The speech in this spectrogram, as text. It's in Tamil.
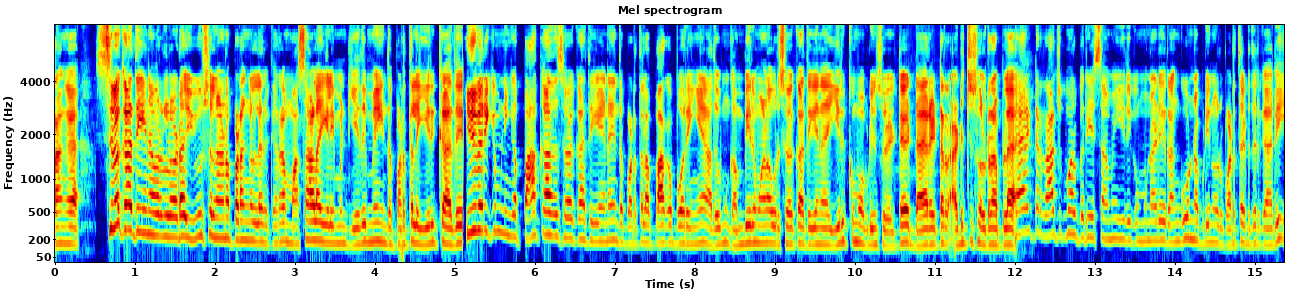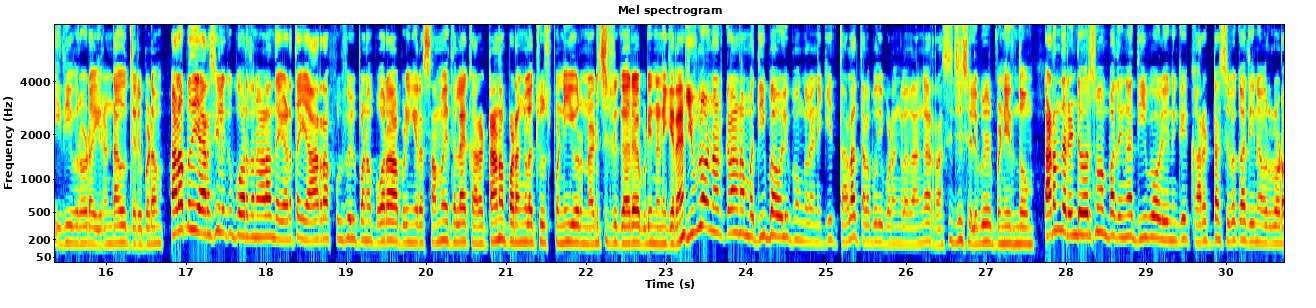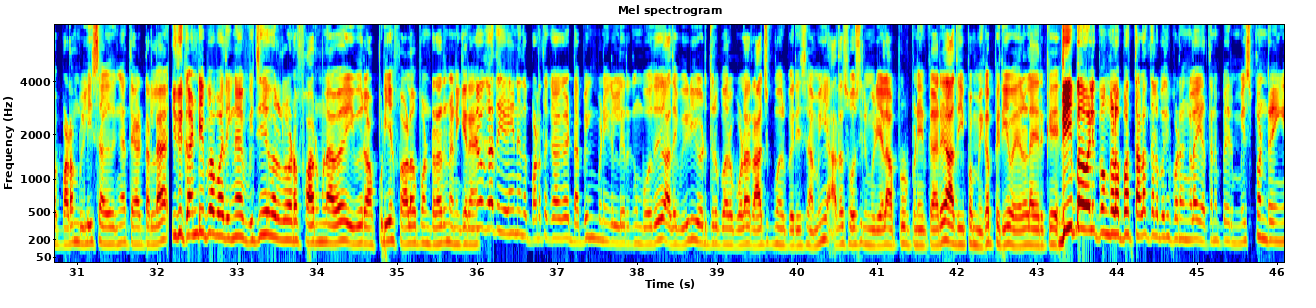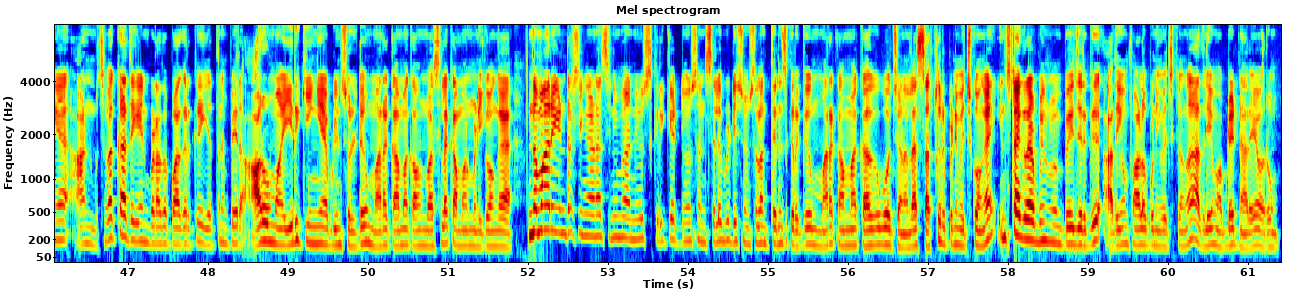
சிவகார்த்திகேயன் அவர்களோட யூஸ்வலான படங்கள்ல இருக்கிற மசாலா எலிமெண்ட் எதுவுமே இந்த படத்துல இருக்காது. இது வரைக்கும் நீங்க பார்க்காத சிவகார்த்திகேயனை இந்த படத்துல பார்க்க போறீங்க. அதுவும் கம்பீரமான ஒரு சிவகார்த்திகேயனை இருக்கும் அப்படின்னு சொல்லிட்டு டைரக்டர் அடிச்சு சொல்றாப்ல டைரக்டர் ராஜ்குமார் பெரியசாமி இதுக்கு முன்னாடி ரங்கூன் அப்படின்னு ஒரு படத்தை எடுத்திருக்காரு. இது இவரோட இரண்டாவது திரைப்படம். தளபதி அரசியலுக்கு போறதுனால அந்த இடத்த யாரா ஃபுல்ஃபில் பண்ண போறா அப்படிங்கிற சமயத்துல கரெக்டான படங்களை சூஸ் பண்ணி இவர் நடிச்சிட்டு இருக்காரு அப்படின்னு நினைக்கிறேன். இவ்வளவு நாட்களா நம்ம தீபாவளி பொங்கல் அன்னைக்கு தல தளபதி படங்களை தாங்க ரசிச்சு செலிப்ரேட் பண்ணியிருந்தோம். கடந்த ரெண்டு வருஷமா பாத்தீங்கன்னா தீபாவளி எனக்கு கரெக்ட் சிவகார்த்திகேயன் அவர்களோட படம் ரிலீஸ் ஆகுதுங்க தேட்டரில் இது கண்டிப்பா பாத்தீங்கன்னா விஜய் அவர்களோட ஃபார்முலாவை இவர் அப்படியே ஃபாலோ பண்றாருன்னு நினைக்கிறேன். சிவகார்த்திகேயன் இந்த படத்துக்காக டப்பிங் பணிகள் இருக்கும்போது அதை வீடியோ எடுத்திருப்பாரு போல ராஜ்குமார் பெரியசாமி அதை சோசியல் மீடியால அப்லோட் பண்ணியிருக்காரு. அது இப்போ மிகப்பெரிய வைரலாக இருக்கு தீபாவளி பொங்கலப்ப தள தளபதி படங்களை எத்தனை பேர் மிஸ் பண்றீங்க? அண்ட் சிவகார்த்திகேயன் படத்தை பார்க்கறதுக்கு எத்தனை பேர் ஆர்வமா இருக்கீங்க? அப்படின்னு சொல்லிட்டு மறக்காம கமெண்ட் பாக்ஸில் கமெண்ட் பண்ணிக்கோங்க. இந்த மாதிரி இன்ட்ரெஸ்டிங்கான cinema news cricket news and celebrities news எல்லாம் தெரிஞ்சுக்கிறதுக்கு மறக்காம ககுபோ சேனலை சப்ஸ்கிரைப் பண்ணி வச்சுக்கோங்க. இன்ஸ்டாகிராம் பேஜ் இருக்கு. அதையும் ஃபாலோ பண்ணி வச்சுக்கோங்க. அதுலயும் அப்டேட் நிறைய வரும்.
